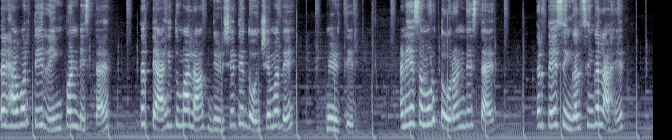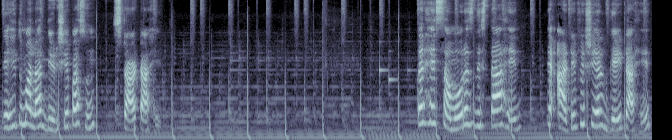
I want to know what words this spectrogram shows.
तर ह्यावरती रिंग पण दिसत आहेत तर त्याही तुम्हाला दीडशे ते दोनशे मध्ये मिळतील. आणि हे समोर तोरण दिसत आहेत तर ते सिंगल सिंगल आहेत. तेही तुम्हाला दीडशे पासून स्टार्ट आहेत तर हे समोरच दिसत आहेत ते आर्टिफिशियल गेट आहेत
